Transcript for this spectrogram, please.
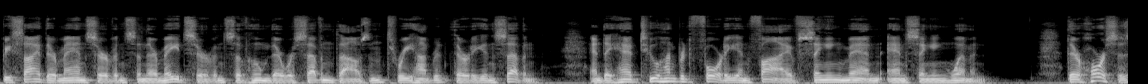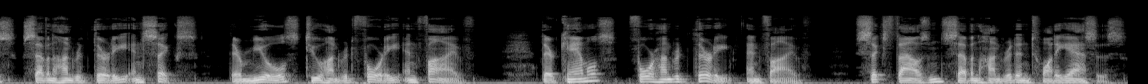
beside their manservants and their maidservants, of whom there were seven thousand three hundred thirty and seven. And they had two hundred forty and five singing men and singing women. Their horses seven hundred thirty and six, their mules two hundred forty and five, their camels four hundred thirty and five, six thousand seven hundred and twenty asses.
